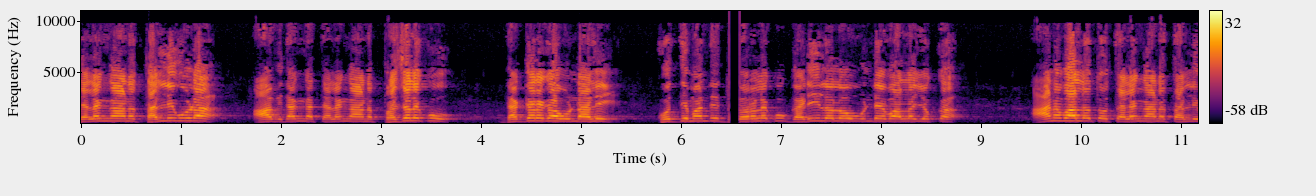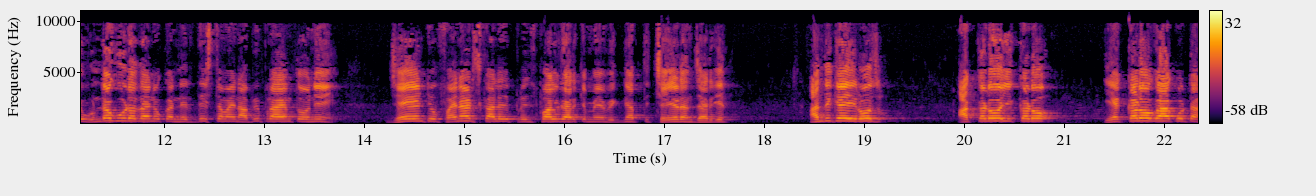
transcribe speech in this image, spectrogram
తెలంగాణ తల్లి కూడా ఆ విధంగా తెలంగాణ ప్రజలకు దగ్గరగా ఉండాలి. కొద్దిమంది దొరలకు గడీలలో ఉండే వాళ్ళ యొక్క ఆనవాళ్ళతో తెలంగాణ తల్లి ఉండకూడదని ఒక నిర్దిష్టమైన అభిప్రాయంతో జేఎన్టీ ఫైనాన్స్ కాలేజ్ ప్రిన్సిపాల్ గారికి మేము విజ్ఞప్తి చేయడం జరిగింది. అందుకే ఈరోజు అక్కడో ఇక్కడో ఎక్కడో కాకుండా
